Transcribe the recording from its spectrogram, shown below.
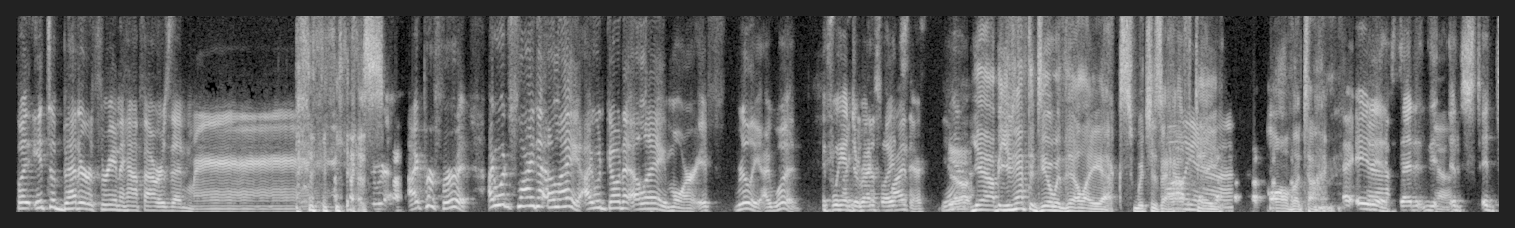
But it's a better three and a half hours than. yes. I prefer it. I would fly to LA. I would go to LA more if really I would. If we had I could direct just fly flights. there. Yeah. Yeah. Yeah, but you'd have to deal with LAX, which is a Oh, half day yeah. all the time. Uh, It is Yeah. that Yeah. it's it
